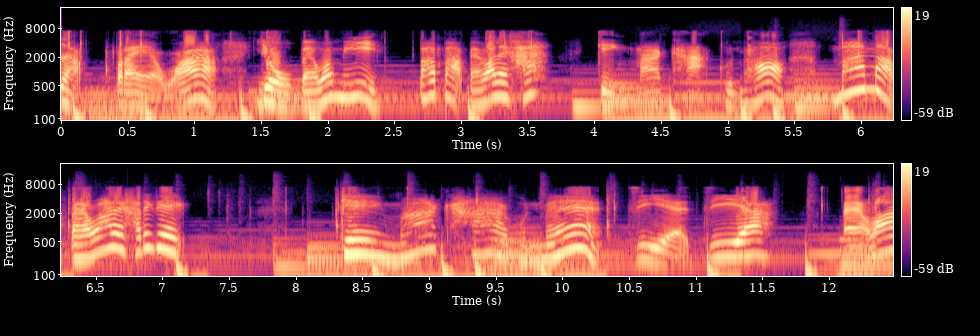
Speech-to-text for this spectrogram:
จะแปลว่าโยแปลว่ามีป้าปะแปลว่าอะไรคะ เก่งมากค่ะ คุณพ่อ มาหมาแปลว่าอะไรคะเด็กๆ เก่งมากค่ะ คุณแม่ เจียเจีย แปลว่า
